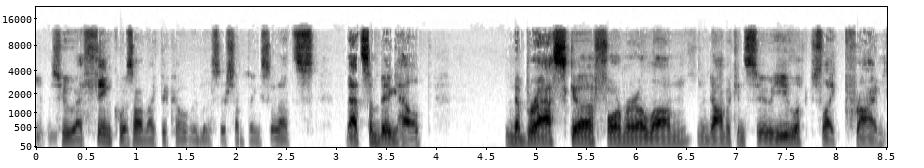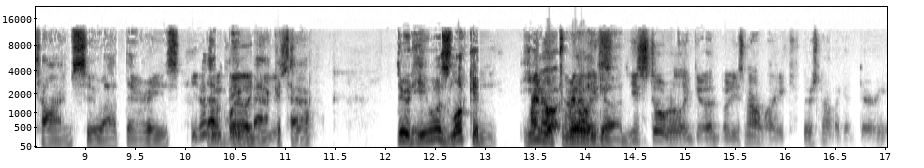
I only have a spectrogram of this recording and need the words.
Mhm. who I think was on like the COVID list or something. So that's that's some big help. Nebraska former alum Ndamukong Suh, he looked like prime time Suh out there. He's he doesn't that play big like used attack. to. Dude, he was looking. He know- looked really he's- good. he's still really good but he's not like there's not like a dirty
